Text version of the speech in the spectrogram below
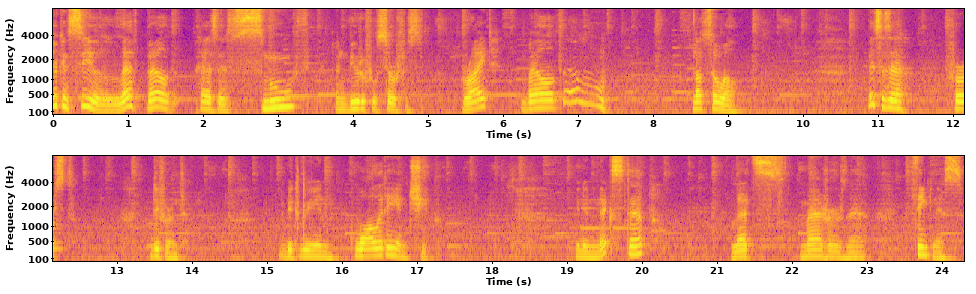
You can see left belt has a smooth and beautiful surface. Right belt, um, not so well. This is a first different between quality and cheap. In the next step, let's measure the thickness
